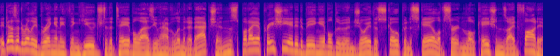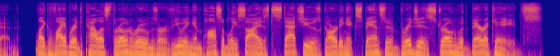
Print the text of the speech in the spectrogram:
It doesn't really bring anything huge to the table as you have limited actions, but I appreciated being able to enjoy the scope and scale of certain locations I'd fought in, like vibrant palace throne rooms or viewing impossibly sized statues guarding expansive bridges strewn with barricades.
